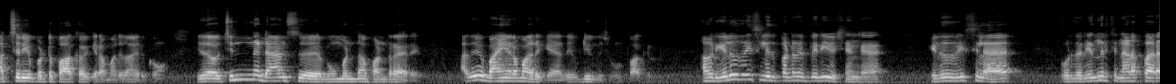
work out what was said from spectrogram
ஆச்சரியப்பட்டு பார்க்க வைக்கிற மாதிரி தான் இருக்கும். இதில் சின்ன டான்ஸ் மூமெண்ட் தான் பண்ணுறாரு அதுவே பயங்கரமாக இருக்குது அது எப்படி இருந்துச்சு உங்களுக்கு பார்க்குறது அவர் எழுபது வயசில் இது பண்ணுறது பெரிய விஷயங்க. எழுபது வயசில் ஒருத்தர் எந்திரிச்சு நடப்பார்.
